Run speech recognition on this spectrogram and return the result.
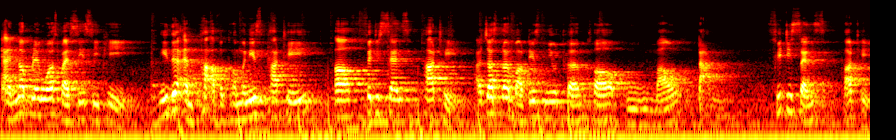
I'm not brainwashed by CCP. Neither am part of a communist party or 50 cents party. I just learned about this new term called Wu Mao Dang. 50 cents party.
